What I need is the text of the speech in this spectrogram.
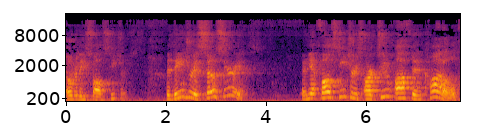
over these false teachers. The danger is so serious. And yet, false teachers are too often coddled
